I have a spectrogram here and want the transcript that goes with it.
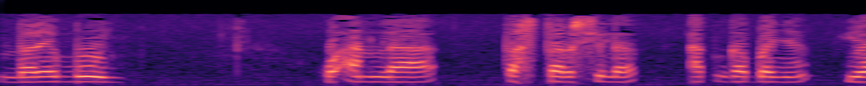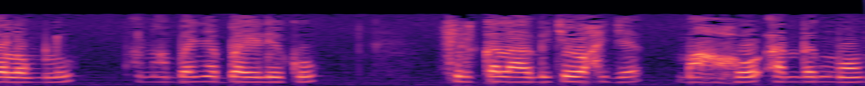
ndare muuñ wa an la tastarsila ak nga baña yolomlu ana baña bayliku fil kalaami ci wax ja maaxoo ànd ak moom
